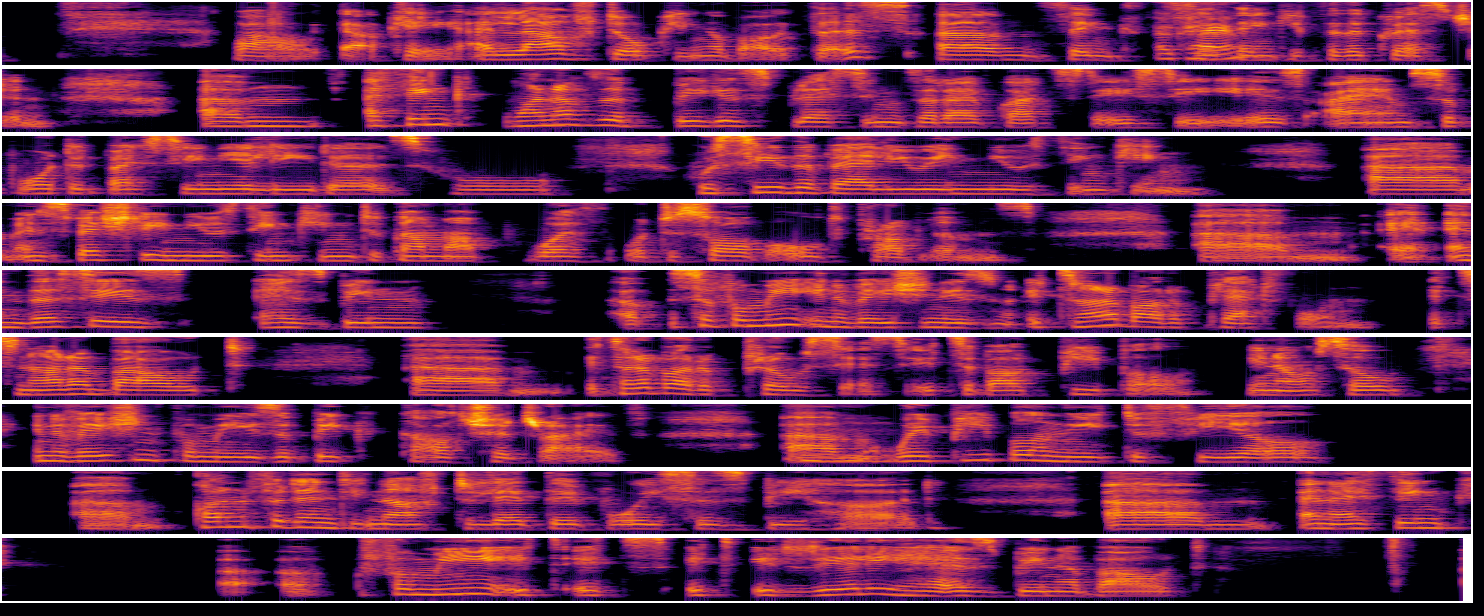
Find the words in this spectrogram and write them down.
wow. Okay. I love talking about this. Um, thank, okay. So thank you for the question. Um, I think one of the biggest blessings that I've got, Stacey, is I am supported by senior leaders who who see the value in new thinking um, and especially new thinking to come up with or to solve old problems. Um, and, and, this is has been uh, so for me. Innovation is it's not about a platform. It's not about um, it's not about a process. It's about people. You know, so innovation for me is a big culture drive um, mm-hmm. where people need to feel um, confident enough to let their voices be heard. Um, and I think uh, uh, for me, it, it's it it really has been about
